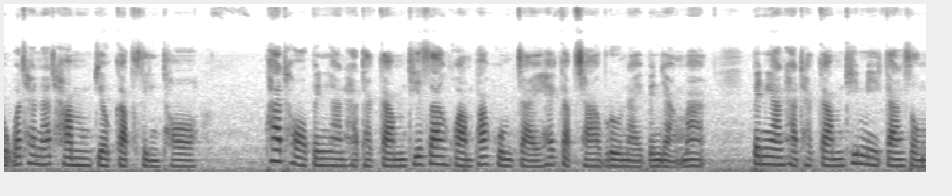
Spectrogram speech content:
ดกวัฒนธรรมเกี่ยวกับสิ่งทอ ผ้าทอเป็นงานหัตถกรรมที่สร้างความภาคภูมิใจให้กับชาวบรูไนเป็นอย่างมาก เป็นงานหัตถกรรมที่มีการส่ง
